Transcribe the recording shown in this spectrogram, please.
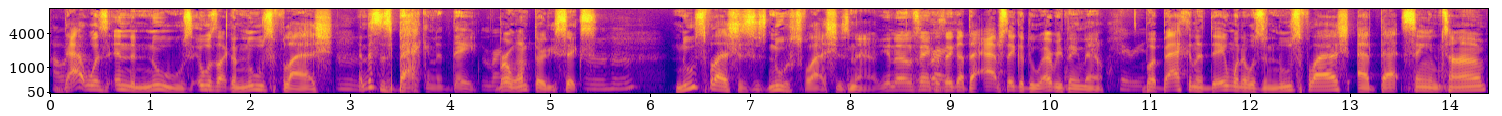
How- That was in the news. It was like a news flash, mm. and this is back in the day, Right. bro. I'm 36. Mm-hmm. News flashes is news flashes now. You know what I'm saying? Because they got the apps, they could do everything now. Period. But back in the day when it was a news flash, at that same time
